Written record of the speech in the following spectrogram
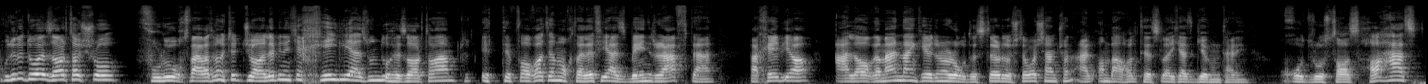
حدود دو هزار تاش رو فروخت و البته نکته جالب اینه که خیلی از اون 2000 تا هم تو اتفاقات مختلفی از بین رفتن و خیلی ها علاقه مندن که یه دونه رودستر داشته باشن چون الان به حال تسلا یکی از گرونترین خودروسازها هست.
